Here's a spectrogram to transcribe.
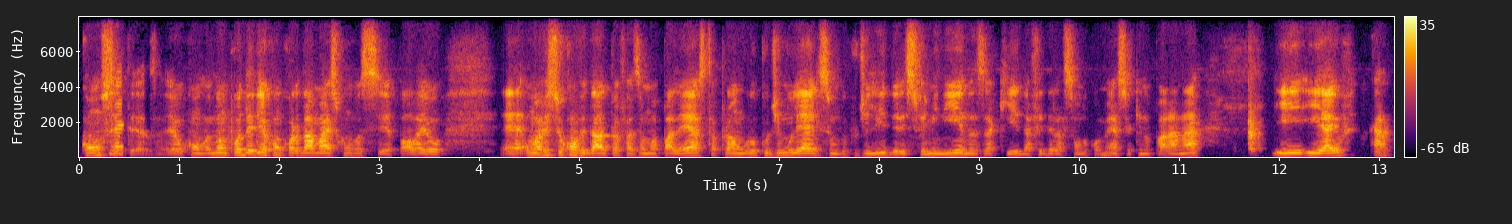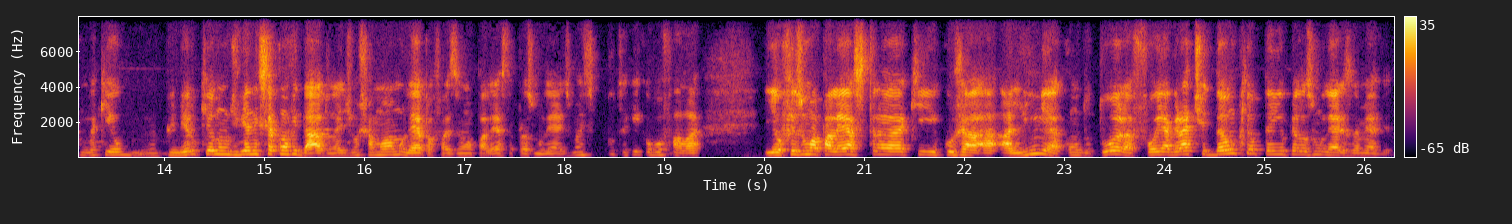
Com certeza. Né? Eu não poderia concordar mais com você, Paula. Eu, é, uma vez fui convidado para fazer uma palestra para um grupo de mulheres, um grupo de líderes femininas aqui da Federação do Comércio aqui no Paraná. E, e aí eu cara, como é que eu. Primeiro que eu não devia nem ser convidado, né? Deviam chamar uma mulher para fazer uma palestra para as mulheres, mas puta, o que, que eu vou falar? E eu fiz uma palestra que, cuja a, a, linha condutora foi a gratidão que eu tenho pelas mulheres da minha vida.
